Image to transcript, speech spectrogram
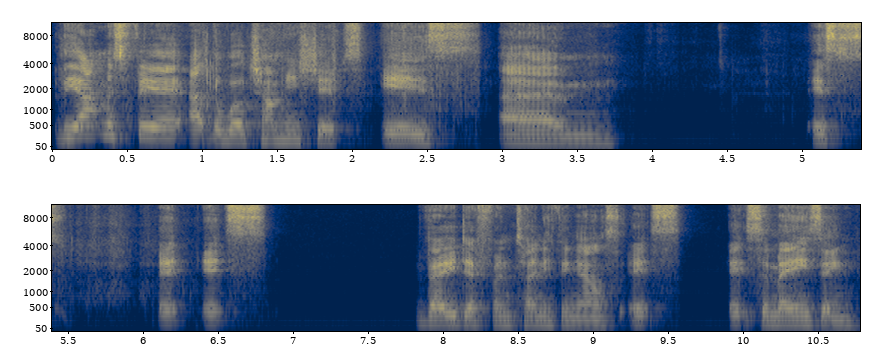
the atmosphere at the World Championships is um, is it, it's very different to anything else. It's it's amazing,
